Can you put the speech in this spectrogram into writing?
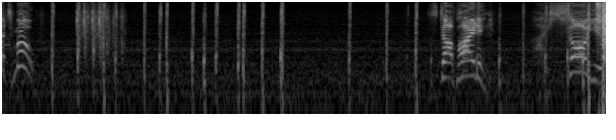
Let's move! Stop hiding! I saw you!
